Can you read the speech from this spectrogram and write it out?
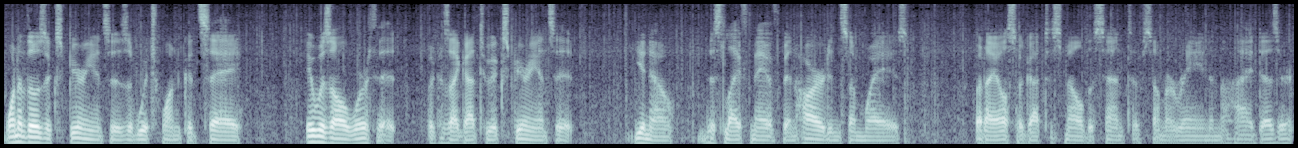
One of those experiences of which one could say, it was all worth it because I got to experience it. You know, this life may have been hard in some ways, but I also got to smell the scent of summer rain in the high desert.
